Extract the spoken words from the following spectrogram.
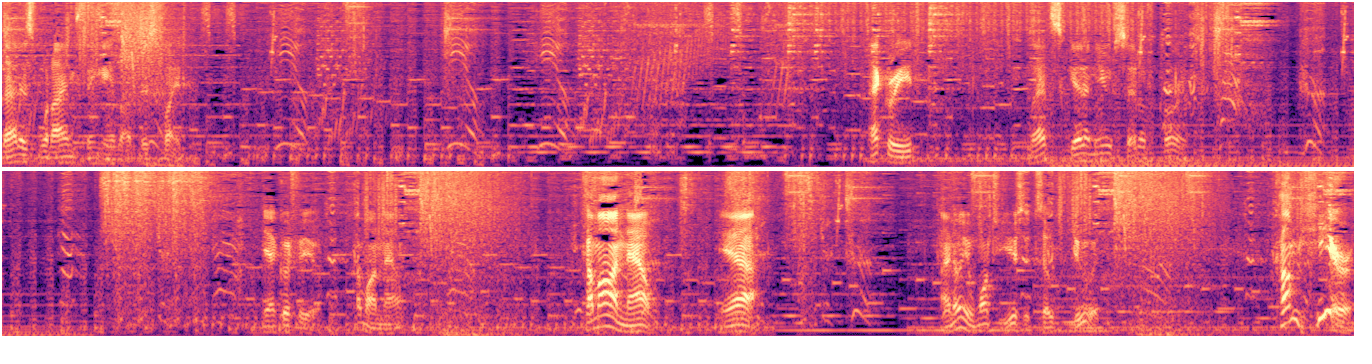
That is what I'm thinking about this fight. Agreed. Let's get a new set of cards. Yeah, good for you. Come on now. Come on now! Yeah. I know you want to use it, so do it. Come here!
